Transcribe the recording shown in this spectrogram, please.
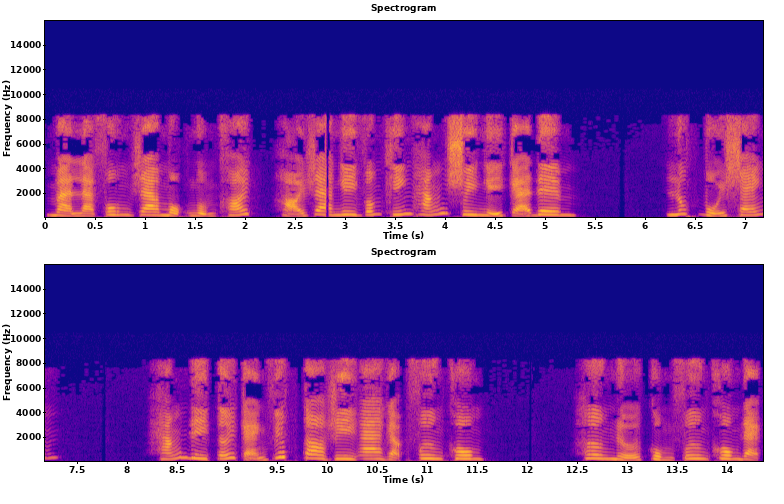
mà là phun ra một ngụm khói, hỏi ra nghi vấn khiến hắn suy nghĩ cả đêm. Lúc buổi sáng, hắn đi tới cảng Victoria gặp Phương Khôn. Hơn nữa cùng Phương Khôn đạt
